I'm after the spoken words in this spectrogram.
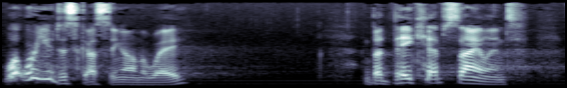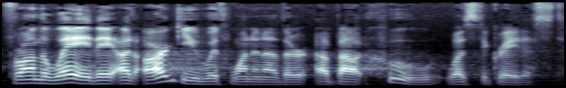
What were you discussing on the way? But they kept silent for on the way they had argued with one another about who was the greatest.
